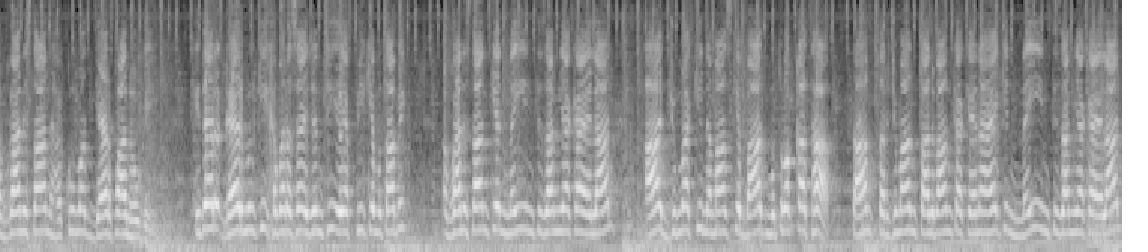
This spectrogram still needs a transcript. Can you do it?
अफ़गानिस्तान हुकूमत गैर फाल हो गई। इधर गैर मुल्की खबर एजेंसी एएफपी के मुताबिक अफ़गानिस्तान के नई इंतजामिया का ऐलान आज जुम्मा की नमाज़ के बाद मुतव था। ताहम तर्जुमान तालिबान का कहना है कि नई इंतजामिया का ऐलान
